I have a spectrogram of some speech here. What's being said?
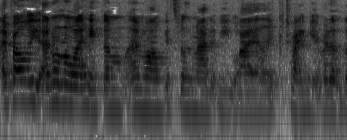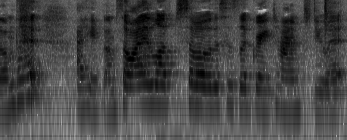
I probably I don't know why I hate them. My mom gets really mad at me why I like try and get rid of them, but I hate them. So I love so this is a great time to do it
